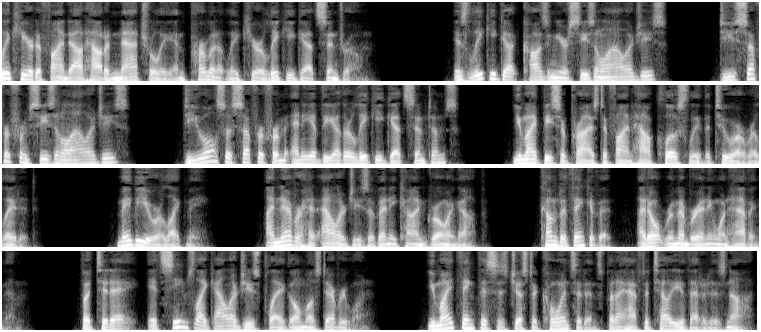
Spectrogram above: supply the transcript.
Click here to find out how to naturally and permanently cure leaky gut syndrome. Is leaky gut causing your seasonal allergies? Do you suffer from seasonal allergies? Do you also suffer from any of the other leaky gut symptoms? You might be surprised to find how closely the two are related. Maybe you are like me. I never had allergies of any kind growing up. Come to think of it, I don't remember anyone having them. But today, it seems like allergies plague almost everyone. You might think this is just a coincidence, but I have to tell you that it is not.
